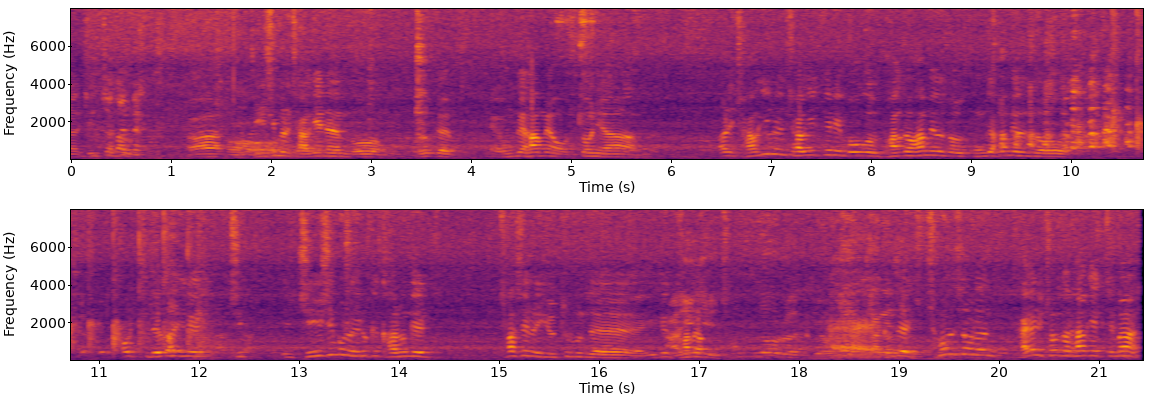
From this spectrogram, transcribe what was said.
나 진짜 싸우고 있어. 아, 진심으로 자기는 뭐 그렇게 공개하면 어떠냐. 아니 자기는 자기끼리 뭐 방송하면서 공개하면서 어, 내가 이게 진, 진심으로 이렇게 가는 게 사실은 유튜브인데 이게 가면 에이, 근데 천설은 당연히 천설 하겠지만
